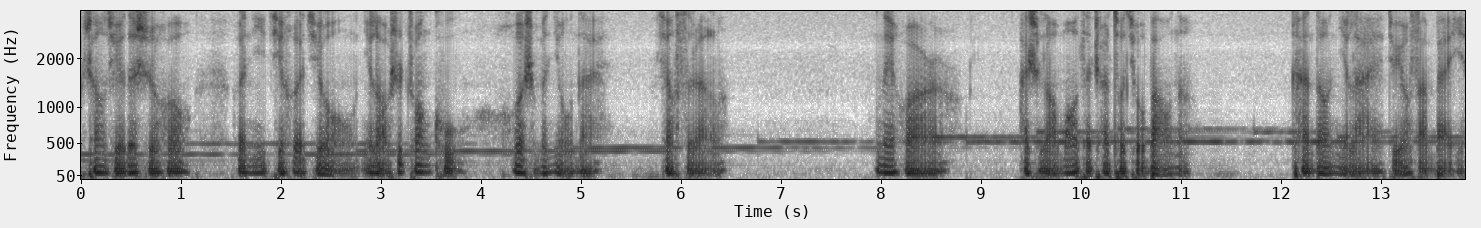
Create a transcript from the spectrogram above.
上学的时候和你一起喝酒，你老是装酷，喝什么牛奶，笑死人了。那会儿还是老猫在这儿做酒保呢，看到你来就要翻白眼。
